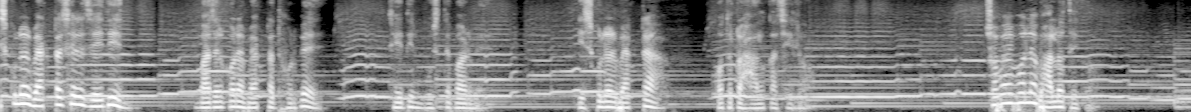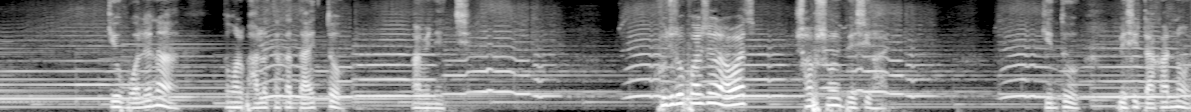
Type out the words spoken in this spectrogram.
স্কুলের ব্যাগটা ছেড়ে যেই দিন বাজার করা ব্যাগটা ধরবে সেই দিন বুঝতে পারবে স্কুলের ব্যাগটা কতটা হালকা ছিল। সবাই বলে, ভালো থেকো। কেউ বলে, না, তোমার ভালো থাকার দায়িত্ব আমি নিচ্ছি। খুচরো পয়সার আওয়াজ সবসময় বেশি হয়। কিন্তু বেশি টাকার নোট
